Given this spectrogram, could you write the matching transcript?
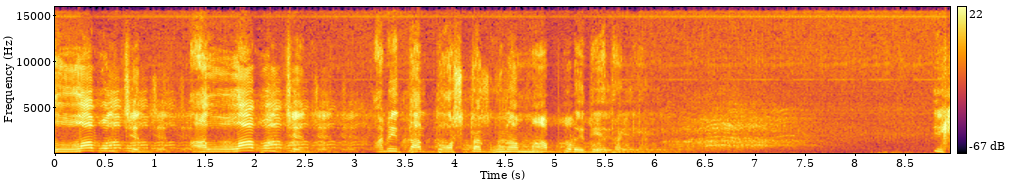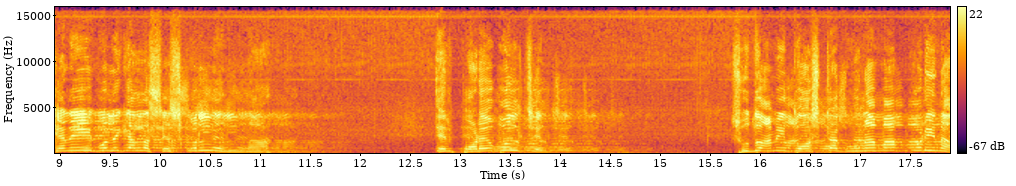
আল্লাহ বলছেন আল্লাহ বলছেন, আমি তার দশটা গুণা মাফ করে দিয়ে থাকি। এখানেই বলে কি আল্লাহ শেষ করলেন? না। এর পরেও বলছেন, শুধু আমি দশটা গুণা মাফ করি না,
